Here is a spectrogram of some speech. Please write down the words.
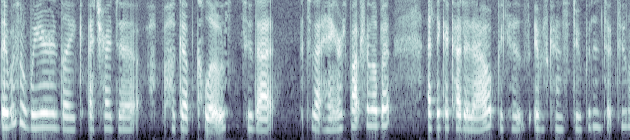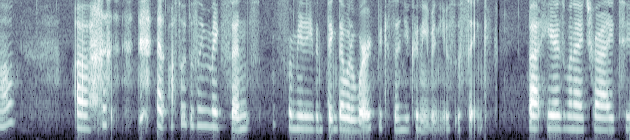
there was a weird like I tried to hook up clothes to that to that hanger spot for a little bit. I think I cut it out because it was kind of stupid and took too long. Uh, and also it doesn't even make sense for me to even think that would work because then you couldn't even use the sink. But here's when I try to,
